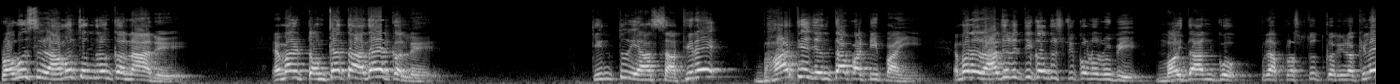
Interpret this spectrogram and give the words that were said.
प्रभु श्री रामचंद्र नाँ टा तो आदाय कले କିନ୍ତୁ ଏହା ସାଥିରେ ଭାରତୀୟ ଜନତା ପାର୍ଟି ପାଇଁ ଏମାନେ ରାଜନୈତିକ ଦୃଷ୍ଟିକୋଣରୁ ବି ମଇଦାନକୁ ପୁରା ପ୍ରସ୍ତୁତ କରି ରଖିଲେ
